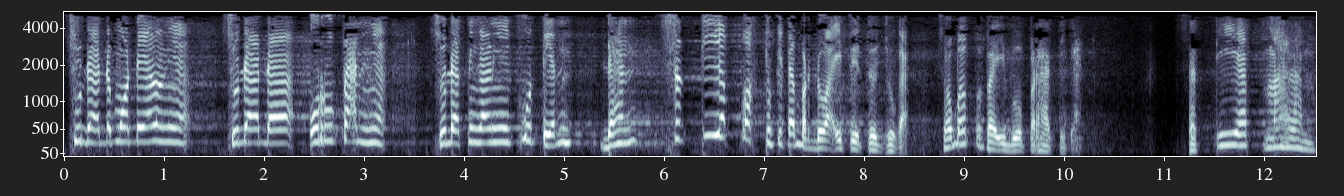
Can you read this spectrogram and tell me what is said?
Sudah ada modelnya, sudah ada urutannya, sudah tinggal ngikutin dan setiap waktu kita berdoa itu itu juga. Coba Bapak Ibu perhatikan. Setiap malam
